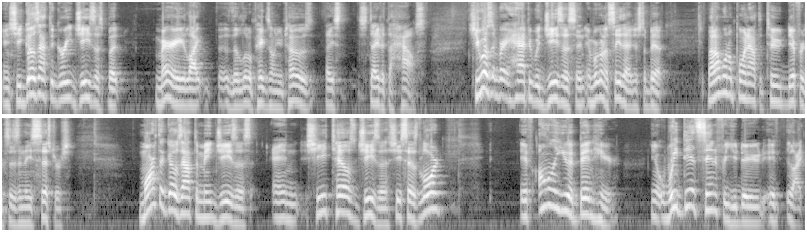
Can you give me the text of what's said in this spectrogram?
and she goes out to greet Jesus, but Mary, like the little pigs on your toes, they stayed at the house. She wasn't very happy with Jesus, and, and we're going to see that in just a bit. But I want to point out the two differences in these sisters. Martha goes out to meet Jesus, and she tells Jesus, she says, Lord, if only you had been here. You know, we did send for you, dude. It, like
